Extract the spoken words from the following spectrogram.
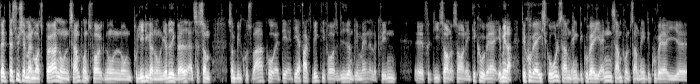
der, der synes jeg, man måtte spørge nogle samfundsfolk, nogle, nogle politikere, nogle, jeg ved ikke hvad, altså som, som ville kunne svare på, at det er, det er faktisk vigtigt for os at vide, om det er mand eller kvinde, øh, fordi sådan og sådan, ikke? Det kunne være, jeg mener, det kunne være i skolesammenhæng, det kunne være i anden samfundssammenhæng, det kunne være i øh,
